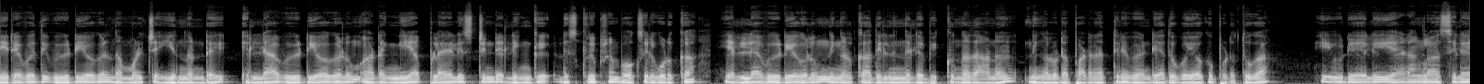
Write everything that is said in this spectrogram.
നിരവധി വീഡിയോകൾ നമ്മൾ ചെയ്യുന്നുണ്ട്. എല്ലാ വീഡിയോകളും അടങ്ങിയ പ്ലേലിസ്റ്റിന്റെ ലിങ്ക് ഡിസ്ക്രിപ്ഷൻ ബോക്സിൽ കൊടുക്കുക. എല്ലാ വീഡിയോകളും നിങ്ങൾക്ക് അതിൽ നിന്ന് ലഭിക്കുന്നതാണ്. നിങ്ങളുടെ പഠനത്തിന് വേണ്ടി അത് ഉപയോഗപ്പെടുത്തുക. ഈ വീഡിയോയിൽ ഏഴാം ക്ലാസ്സിലെ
